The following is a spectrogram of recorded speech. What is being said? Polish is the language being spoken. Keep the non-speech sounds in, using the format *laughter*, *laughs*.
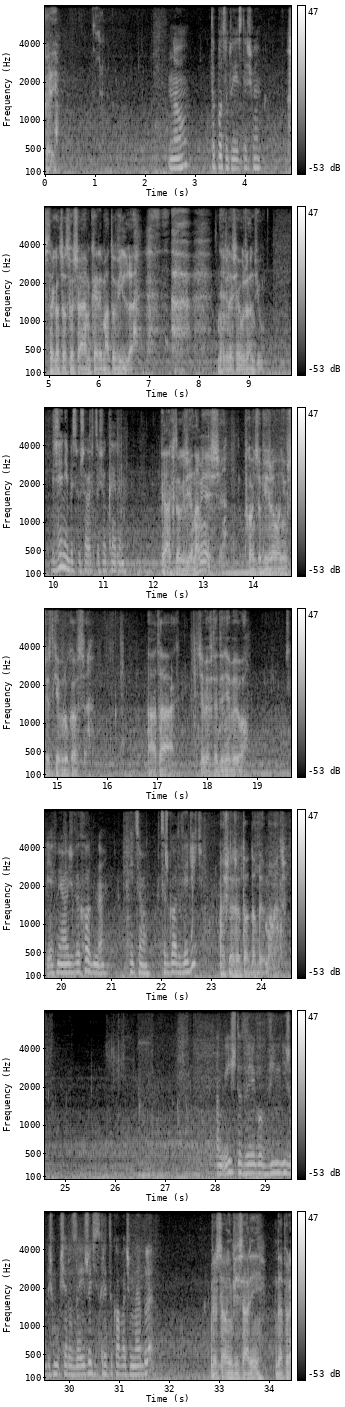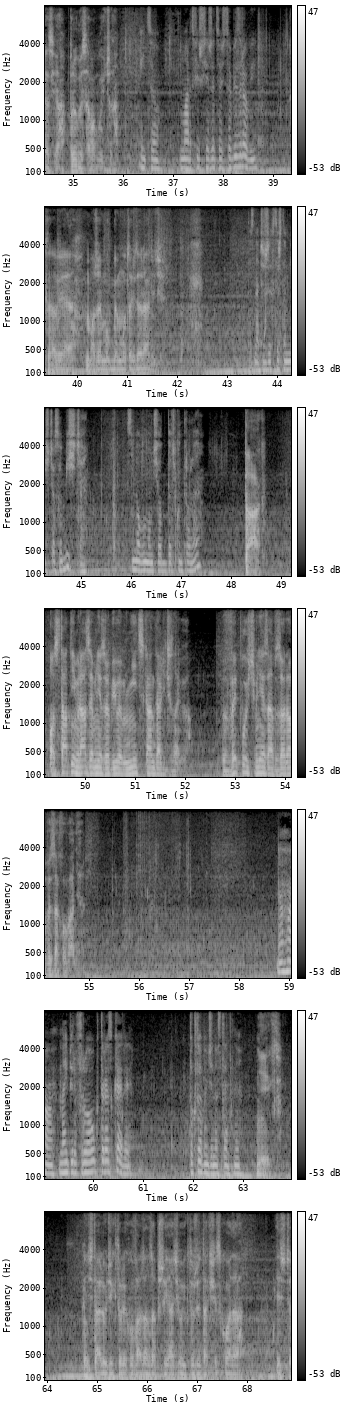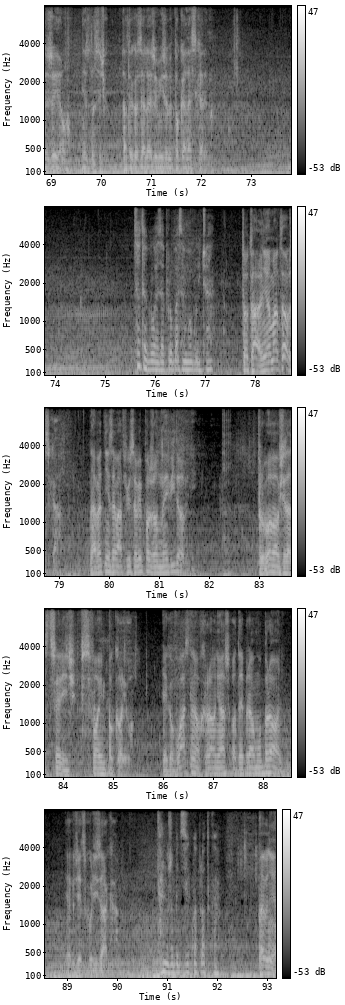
Okej. No, to po co tu jesteśmy? Z tego co słyszałem, Kerry ma tu willę. Nieźle się urządził. Gdzie niby słyszałeś coś o Kerym? Jak to gdzie? Na mieście. W końcu piszą o nim wszystkie brukowce. A tak, ciebie wtedy nie było. Czyli jak miałeś wychodne. I co, chcesz go odwiedzić? Myślę, że to dobry moment. Mam iść do tej jego willi, żebyś mógł się rozejrzeć i skrytykować meble? Wiesz co oni pisali? Depresja, próby samobójcze. I co, martwisz się, że coś sobie zrobi? Kto wie, może mógłbym mu coś doradzić. To znaczy, że chcesz tam iść osobiście. Znowu mam ci oddać kontrolę? Tak. Ostatnim razem nie zrobiłem nic skandalicznego. Wypuść mnie za wzorowe zachowanie. Aha, najpierw Rogue, teraz Kerry. To kto będzie następny? Nikt. Lista ludzi, których uważam za przyjaciół i którzy tak się składa, jeszcze żyją. Jest dosyć. Dlatego zależy mi, żeby pogadać z Kerem. Co to była za próba samobójcza? Totalnie amatorska. Nawet nie załatwił sobie porządnej widowni. Próbował się zastrzelić w swoim pokoju. Jego własny ochroniarz odebrał mu broń, jak dziecku lizaka. To może być zwykła plotka. Pewnie.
